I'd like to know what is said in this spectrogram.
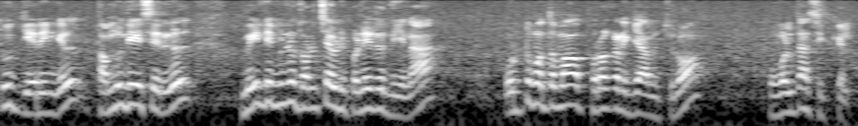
தூக்கி எறிங்கள் தமிழ் தேசியர்கள் மீண்டும் மீண்டும் தொடர்ச்சி அப்படி பண்ணிட்டு இருந்தீங்கன்னா ஒட்டுமொத்தமாக புறக்கணிக்க ஆரம்பிச்சிடும் உங்களுக்கு தான் சிக்கல்.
